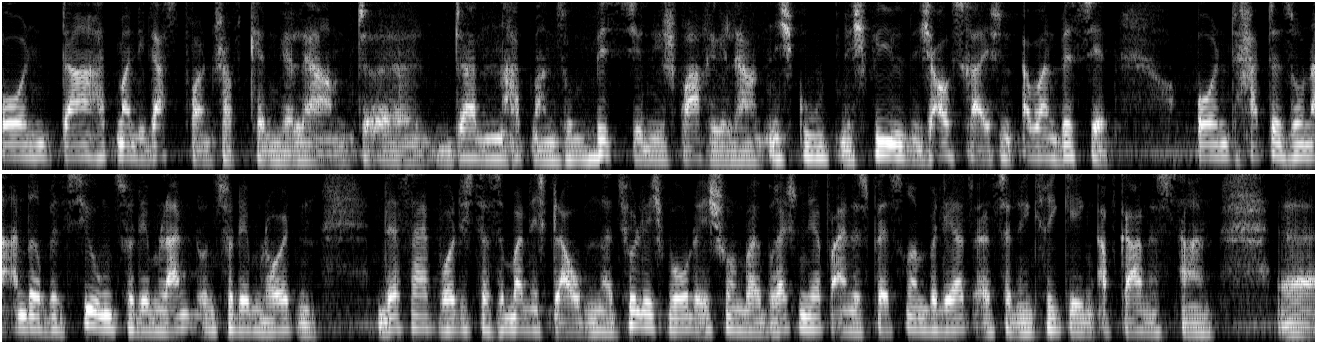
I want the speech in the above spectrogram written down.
Und da hat man die Gastfreundschaft kennengelernt. Äh, dann hat man so ein bisschen die Sprache gelernt. Nicht gut, nicht viel, nicht ausreichend, aber ein bisschen. Und hatte so eine andere Beziehung zu dem Land und zu den Leuten. Deshalb wollte ich das immer nicht glauben. Natürlich wurde ich schon bei Brezhnev eines Besseren belehrt, als er den Krieg gegen Afghanistan äh,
